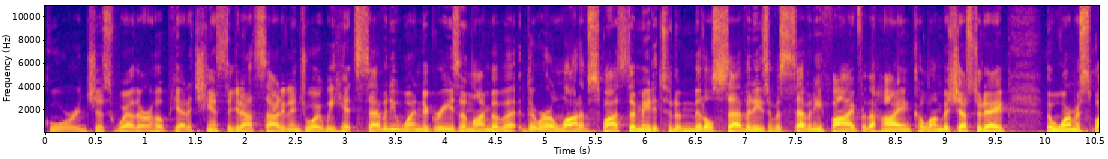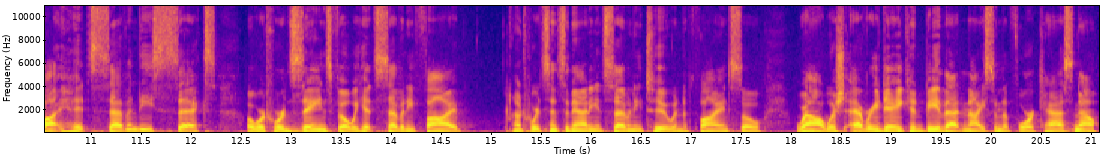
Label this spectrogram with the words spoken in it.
gorgeous weather. I hope you had a chance to get outside and enjoy. We hit 71 degrees in Lima, but there were a lot of spots that made it to the middle 70s. It was 75 for the high in Columbus yesterday. The warmest spot hit 76 over towards Zanesville. We hit 75 out towards Cincinnati and 72 in Defiance. So, wow, I wish every day could be that nice in the forecast. Now,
